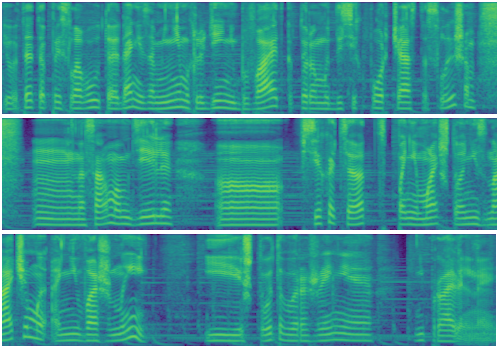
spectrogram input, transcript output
И вот это пресловутое, да, незаменимых людей не бывает, которое мы до сих пор часто слышим, на самом деле все хотят понимать, что они значимы, они важны, и что это выражение неправильное,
